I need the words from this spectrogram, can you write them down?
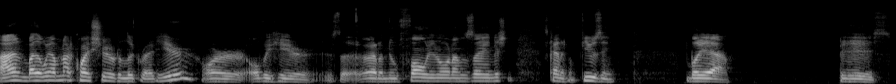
And by the way, I'm not quite sure to look right here or over here. Is I got a new phone, you know what I'm saying? It's, it's kind of confusing. But yeah, peace.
